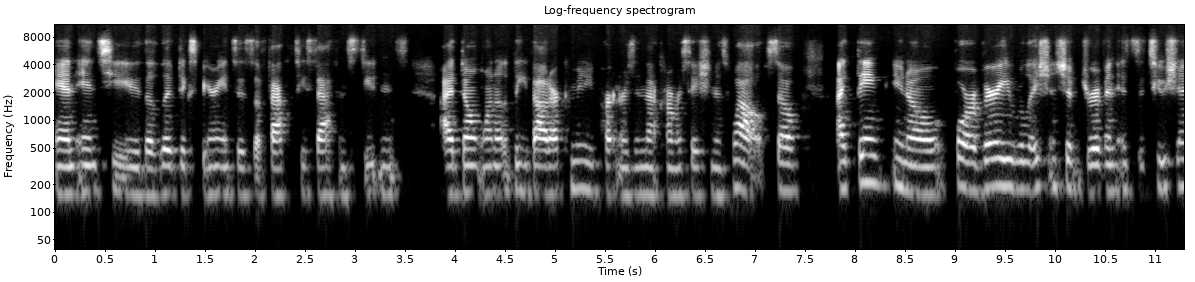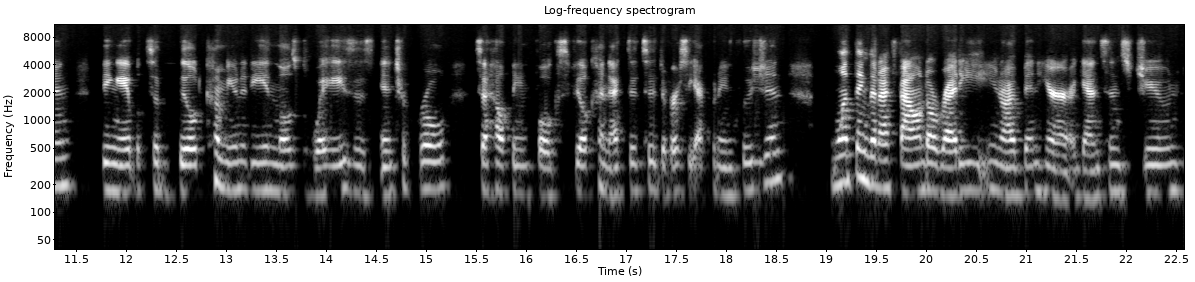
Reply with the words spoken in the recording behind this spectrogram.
and into the lived experiences of faculty, staff, and students. I don't want to leave out our community partners in that conversation as well. So I think you know for a very relationship-driven institution, being able to build community in those ways is integral to helping folks feel connected to diversity, equity, inclusion. One thing that I found already, you know, I've been here again since June,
